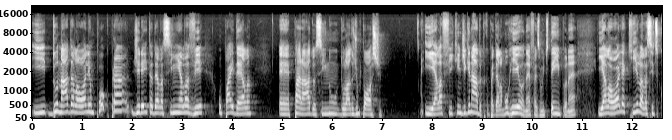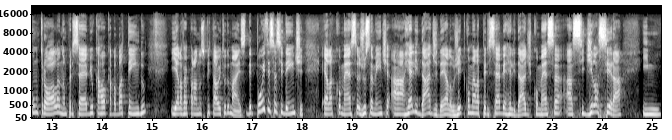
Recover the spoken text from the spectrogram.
E do nada ela olha um pouco pra direita dela assim e ela vê o pai dela é, parado assim no, do lado de um poste. E ela fica indignada, porque o pai dela morreu, né? Faz muito tempo, né? E ela olha aquilo, ela se descontrola, não percebe, o carro acaba batendo e ela vai parar no hospital e tudo mais. Depois desse acidente, ela começa justamente a realidade dela, o jeito como ela percebe a realidade, começa a se dilacerar em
